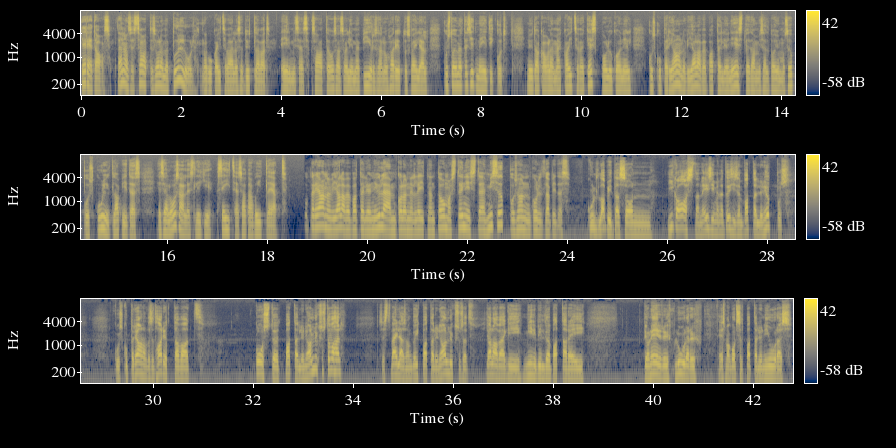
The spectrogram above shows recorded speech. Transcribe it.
tere taas, tänases saates oleme põllul, nagu kaitseväelased ütlevad. eelmises saate osas olime Piirsalu harjutusväljal, kus toimetasid meedikud. nüüd aga oleme Kaitseväe keskpolügoonil, kus Kuperjanovi jalaväepataljoni eestvedamisel toimus õppus Kuldlabidas ja seal osales ligi seitsesada võitlejat. Kuperjanovi jalaväepataljoni ülem, kolonelleitnant Toomas Tõniste, mis õppus on Kuldlabidas? kuldlabidas on iga-aastane esimene tõsisem pataljoni õppus kus kuperjaanlased harjutavad koostööd pataljoni allüksuste vahel, sest väljas on kõik pataljoni allüksused, jalavägi, miinipildujaapatarei, pioneerirühm, luurerühm esmakordselt pataljoni juures,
